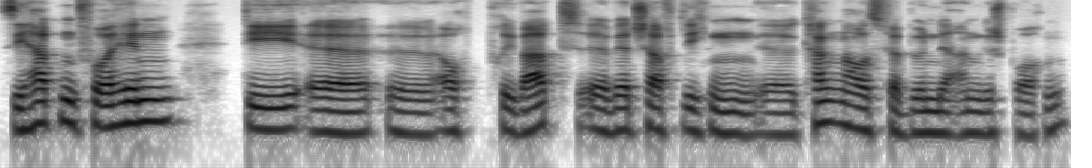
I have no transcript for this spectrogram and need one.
Sie hatten vorhin die äh, äh, auch privatwirtschaftlichen äh, Krankenhausverbünde angesprochen.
